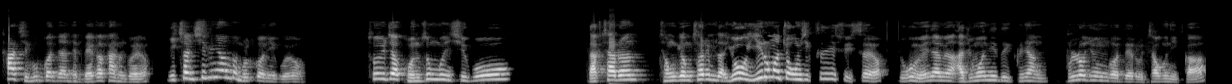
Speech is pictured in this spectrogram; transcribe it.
타 지분권자한테 매각하는 거예요. 2012년도 물건이고요. 소유자 권승문 씨고 낙찰은 정경철입니다. 요 이름은 조금씩 틀릴 수 있어요. 요건 왜냐면 아주머니들이 그냥 불러주는 거대로 적으니까.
